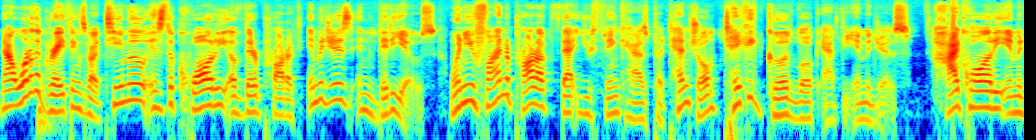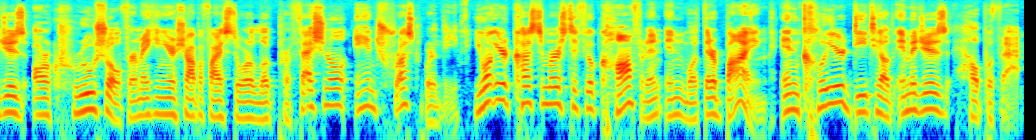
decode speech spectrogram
Now, one of the great things about Temu is the quality of their product images and videos. When you find a product that you think has potential, take a good look at the images. High quality images are crucial for making your Shopify store look professional and trustworthy. You want your customers to feel confident in what they're buying, and clear, detailed images help with that.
